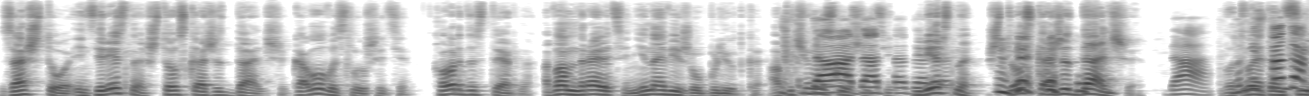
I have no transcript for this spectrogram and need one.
За что? Интересно, что скажет дальше? Кого вы слушаете? Ховарда Стерна. А вам нравится? Ненавижу, ублюдка. А почему Да, вы слушаете? да, да, Интересно, что скажет дальше? Да. Вот ну, нестандартное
